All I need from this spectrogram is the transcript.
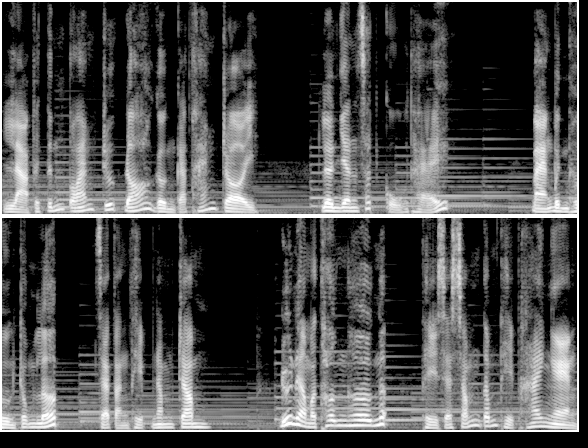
là phải tính toán trước đó gần cả tháng trời, lên danh sách cụ thể. Bạn bình thường trong lớp sẽ tặng thiệp 500. Đứa nào mà thân hơn á, thì sẽ sắm tấm thiệp 2 ngàn,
